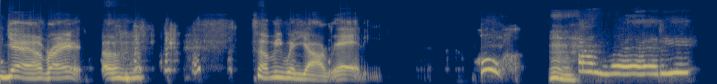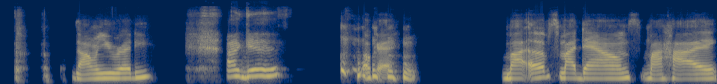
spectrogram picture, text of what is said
yeah, right. Uh, tell me when y'all ready. Whew. Hmm, I'm ready. Dom, are you ready? I guess. Okay. my ups, my downs, my high,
